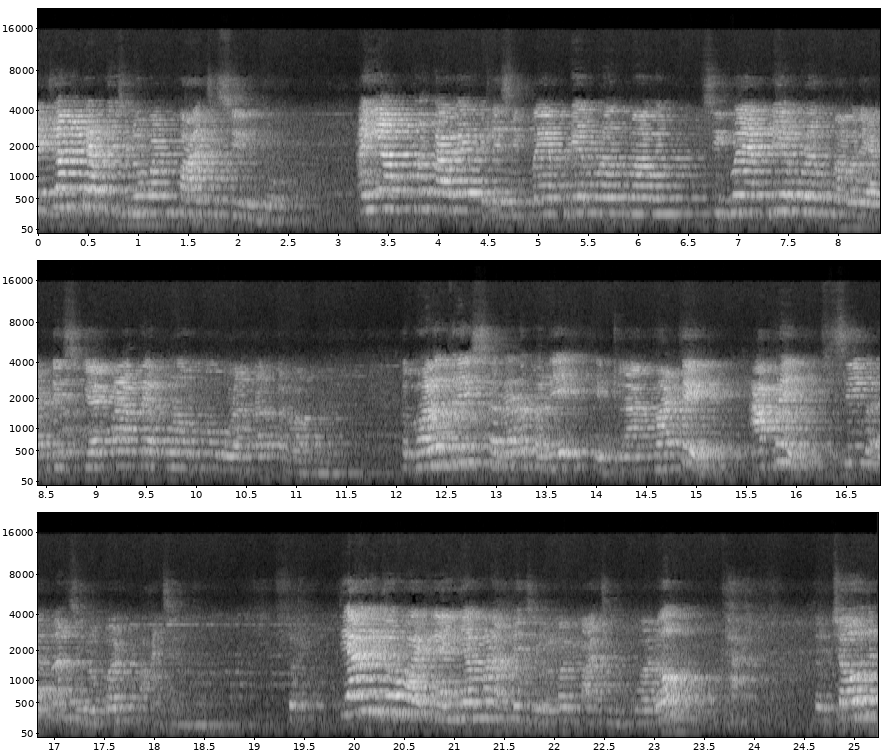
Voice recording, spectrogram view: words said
એટલા માટે આપણે ઝીરો પોઈન્ટ પાંચ સી લીધો. અહીંયા અપૂર્ણાંક આવે એટલે સિગ્મા એફડી અપૂર્ણાંકમાં આવે. સિગ્મા એફડી અપૂર્ણાંકમાં આવે એફડી સ્ક્વેર પણ આપણે અપૂર્ણાંકનો ગુણાકાર કરવા પડે. તો ગણતરી સરળ બને એટલા માટે આપણે c બરાબર 0.5 લીધો તો ત્યાં લીધો હોય એટલે અહીંયા પણ આપણે 0.5 મૂકવાનો થાય. તો 14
